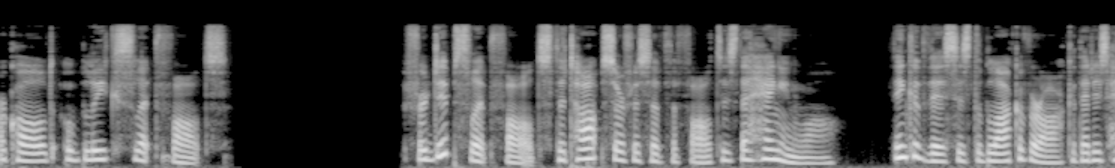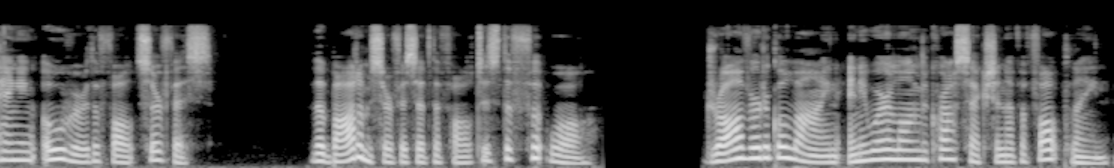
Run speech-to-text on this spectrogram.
are called oblique slip faults. For dip-slip faults, the top surface of the fault is the hanging wall. Think of this as the block of rock that is hanging over the fault surface. The bottom surface of the fault is the footwall. Draw a vertical line anywhere along the cross-section of a fault plane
